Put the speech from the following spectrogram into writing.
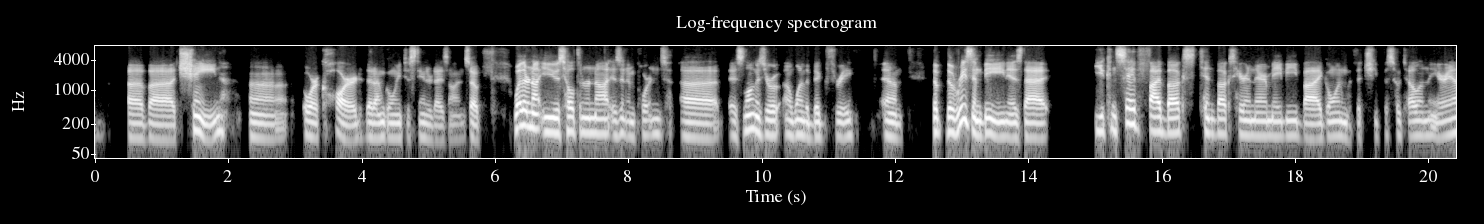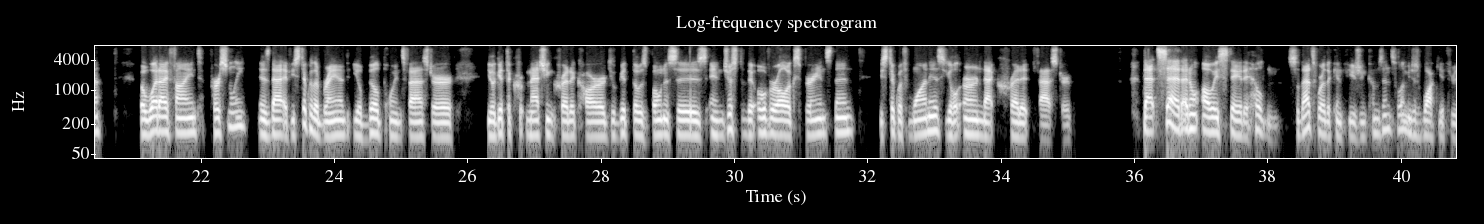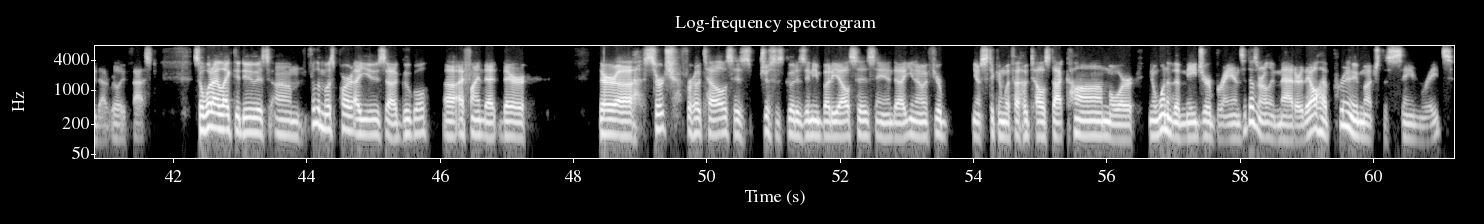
of uh, chain uh, or card that I'm going to standardize on. So whether or not you use Hilton or not isn't important, uh, as long as you're uh, one of the big three. Um, the the reason being is that you can save five bucks, ten bucks here and there, maybe by going with the cheapest hotel in the area. But what I find personally is that if you stick with a brand, you'll build points faster. You'll get the cr- matching credit card. You'll get those bonuses, and just the overall experience. Then you stick with one is you'll earn that credit faster. That said, I don't always stay at a Hilton, so that's where the confusion comes in. So let me just walk you through that really fast. So what I like to do is, um, for the most part, I use uh, Google. Uh, I find that their their uh, search for hotels is just as good as anybody else's. And uh, you know, if you're you know sticking with a hotels.com or you know one of the major brands, it doesn't really matter. They all have pretty much the same rates.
